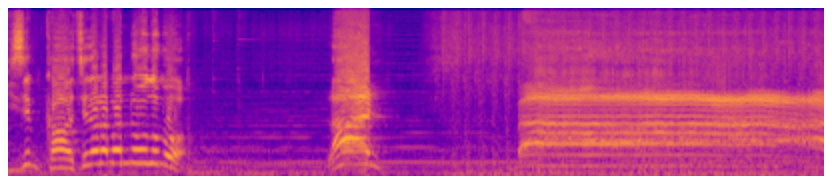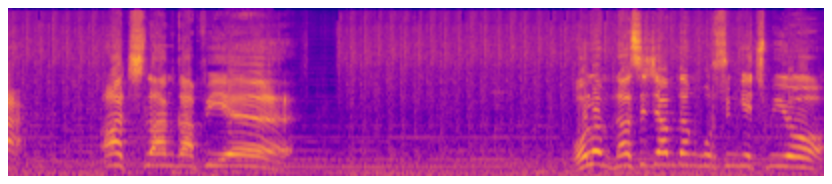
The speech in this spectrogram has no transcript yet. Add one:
Bizim katil arabanın oğlu mu? Lan! Aa! Aç lan kapıyı. Oğlum nasıl camdan kurşun geçmiyor?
